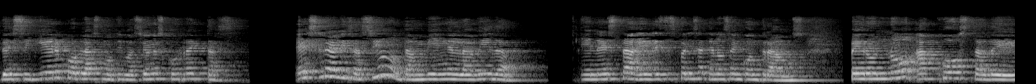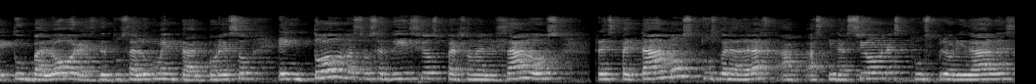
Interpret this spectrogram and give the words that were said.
decidir por las motivaciones correctas. Es realización también en la vida, en esta, en esta experiencia que nos encontramos pero no a costa de tus valores, de tu salud mental. Por eso en todos nuestros servicios personalizados Respetamos tus verdaderas aspiraciones, tus prioridades,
